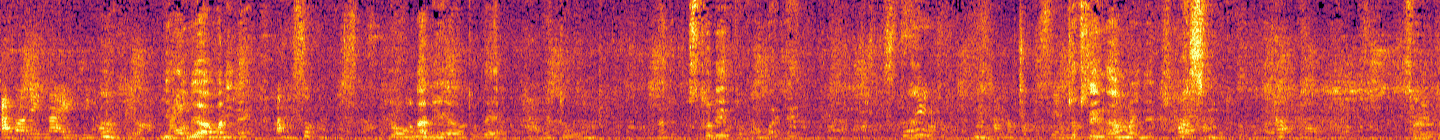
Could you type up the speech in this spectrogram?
あまりない日本では、うん、日本ではあんまりないあそうなんですかようなレイアウトで、えっとなんだろうストレートがあんまりないストレート、うん、あの直線直線があんまりないまっすぐのところがないそういうと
